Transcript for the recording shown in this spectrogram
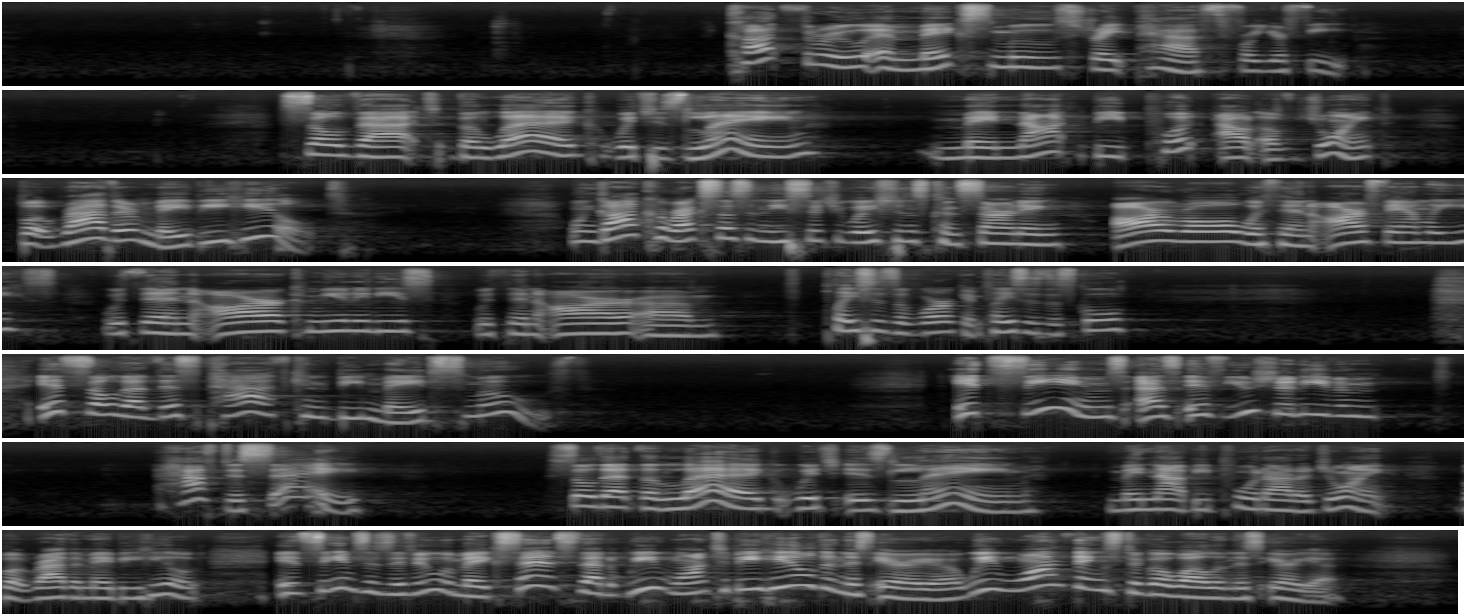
Cut through and make smooth, straight paths for your feet, so that the leg which is lame may not be put out of joint, but rather may be healed. When God corrects us in these situations concerning our role within our families, within our communities, within our um, places of work and places of school, it's so that this path can be made smooth. It seems as if you shouldn't even have to say, so that the leg which is lame may not be pulled out of joint, but rather may be healed. It seems as if it would make sense that we want to be healed in this area. We want things to go well in this area.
